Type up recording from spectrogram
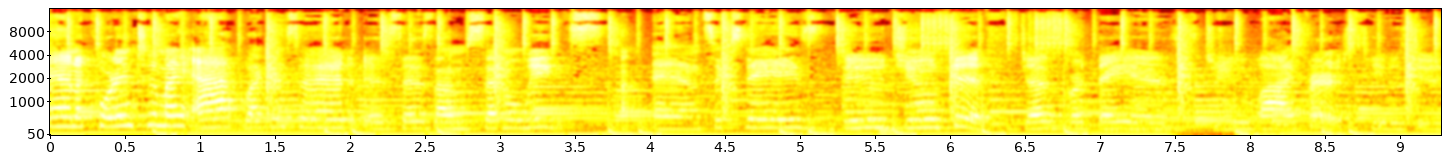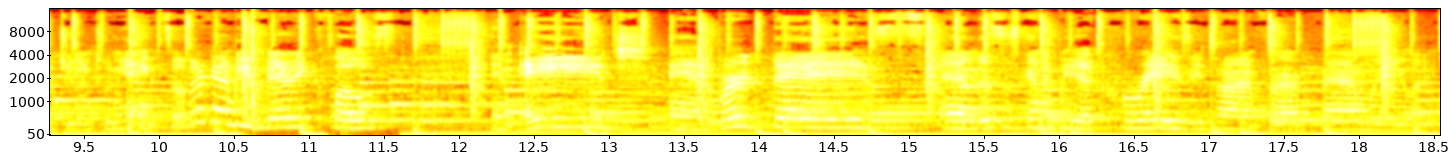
And according to my app, like I said, it says I'm seven weeks and six days due June 5th. Judd's birthday is July 1st. He was due June 28th. So they're gonna be very close in age and birthdays and this is gonna be a crazy time for our family. Like,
